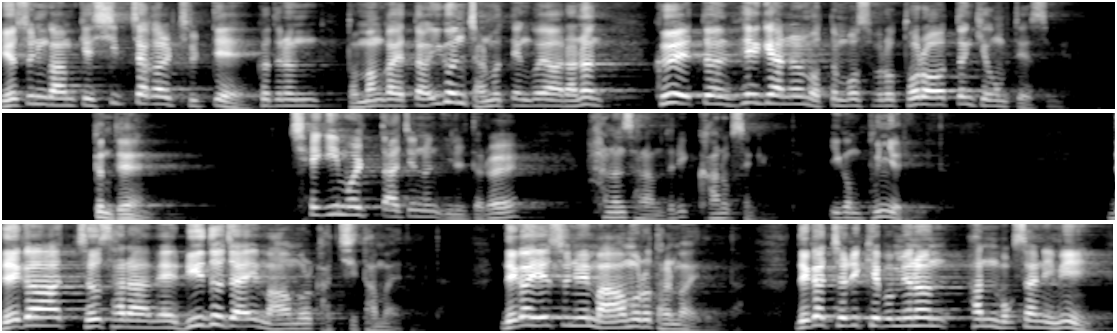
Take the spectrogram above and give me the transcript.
예수님과 함께 십자가를 칠때 그들은 도망가였다가 이건 잘못된 거야 라는 그 어떤 회개하는 어떤 모습으로 돌아왔던 경험도 했습니다. 근데 책임을 따지는 일들을 하는 사람들이 간혹 생깁니다. 이건 분열입니다. 내가 저 사람의 리더자의 마음을 같이 담아야 됩니다. 내가 예수님의 마음으로 닮아야 됩니다. 내가 저렇게 보면은 한 목사님이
